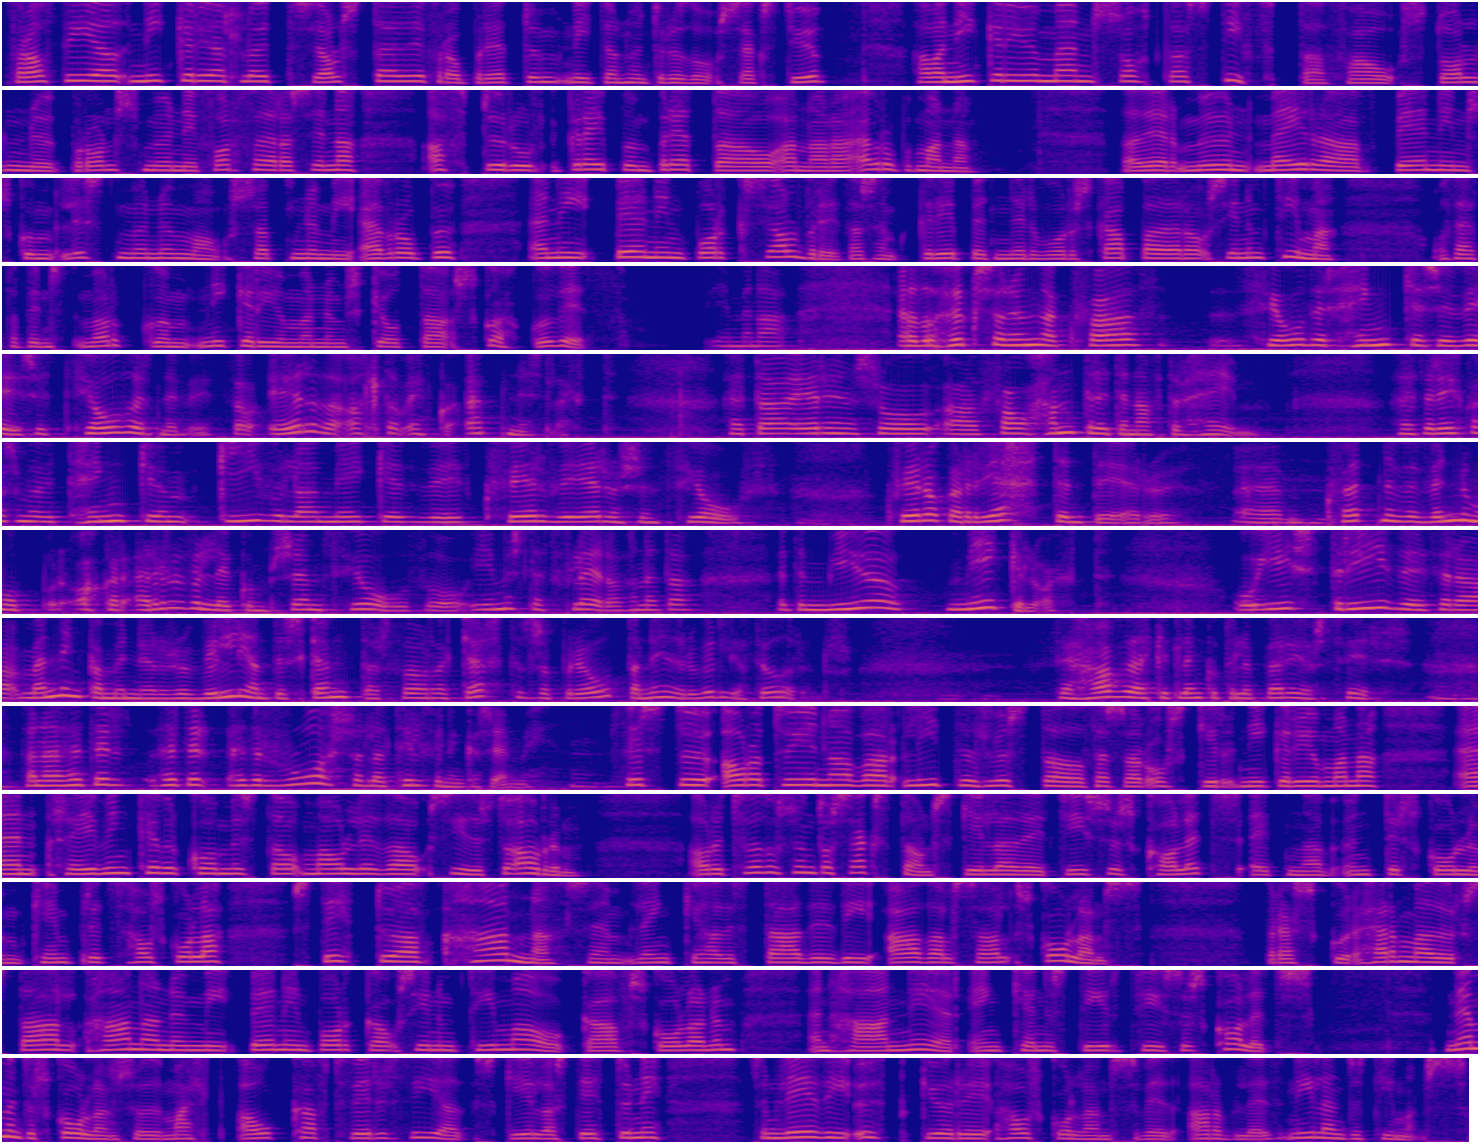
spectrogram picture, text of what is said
Frá því að Níkaríu hlaut sjálfstæði frá bretum 1960 hafa Níkaríu menn sótt að stíft að fá stólnu bronsmunni forfæðra sinna aftur úr greipum breta og annara Evrópumanna. Það er mun meira af benínskum listmunum á söpnum í Evrópu en í Benínborg sjálfri þar sem gripirnir voru skapaður á sínum tíma og þetta finnst mörgum nýgerjumönnum skjóta skökku við. Ég meina, ef þú hugsaður um það hvað þjóðir hengja sér við, sér þjóðurni við, þá er það alltaf einhvað efnislegt. Þetta er eins og að fá handreitin aftur heim. Þetta er eitthvað sem við tengjum gífulega mikið við hver við erum sem þjóð, hver okkar réttindi eru, Um, hvernig við vinnum okkar erfileikum sem þjóð og ímislegt fleira. Þannig að þetta, þetta er mjög mikilvægt. Og í stríði þegar menningaminnir eru viljandi skemdar þá er það gert til þess að brjóta niður vilja þjóðarinnar. Mm -hmm. þeir hafið ekkit lengur til að berjast fyrir. Mm -hmm. þannig að þetta er, þetta er, þetta er rosalega tilfinningasemi. Mm -hmm. Fyrstu áratugina var lítið hlustað á þessar óskir nýgerjumanna en reyfing hefur komist á málið á síðustu árum Árið 2016 skilaði Jesus College, einn af undirskólum Cambridge háskóla, stittu af hana sem lengi hafi staðið í aðalsal skólans. Breskur hermaður stál hananum í Beninborg á sínum tíma og gaf skólanum en hani er enkenni stýr Jesus College. Nefnendur skólans höfðu mælt ákaft fyrir því að skila stittunni sem leði uppgjöri háskólans við arfleð nýlendutímans.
